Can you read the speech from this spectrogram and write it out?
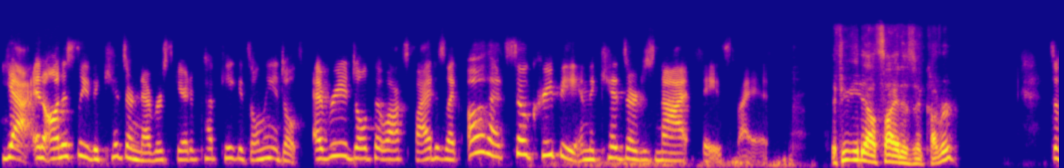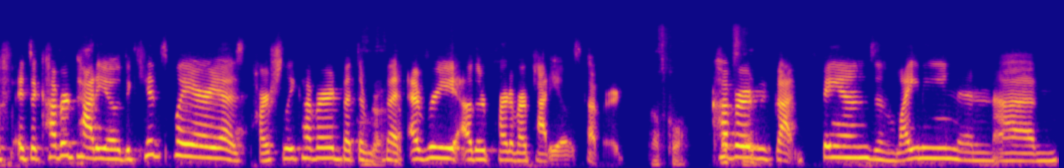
Yeah, and honestly, the kids are never scared of Cupcake. It's only adults. Every adult that walks by it is like, "Oh, that's so creepy," and the kids are just not phased by it. If you eat outside, is it covered? It's a it's a covered patio. The kids' play area is partially covered, but the Okay. but every other part of our patio is covered. That's cool. Covered. We've got fans and lighting, and um,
